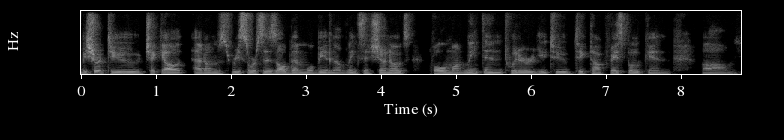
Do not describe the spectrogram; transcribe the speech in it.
be sure to check out Adam's resources. All of them will be in the links and show notes. Follow him on LinkedIn, Twitter, YouTube, TikTok, Facebook, and um,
